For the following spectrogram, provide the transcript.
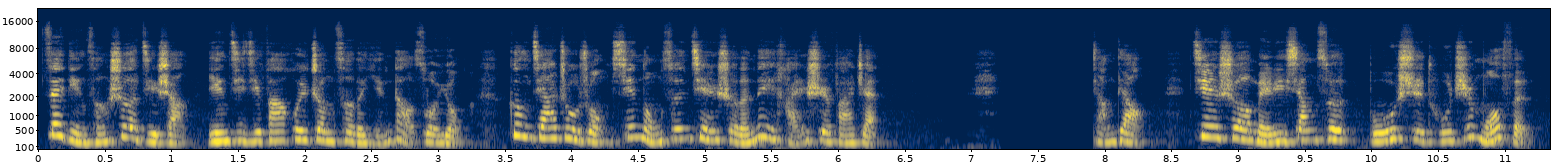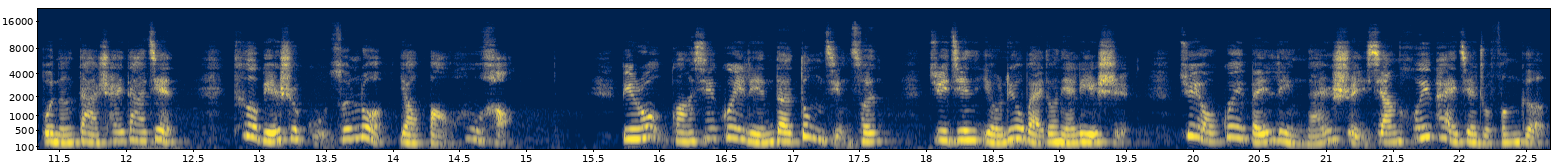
在顶层设计上，应积极发挥政策的引导作用，更加注重新农村建设的内涵式发展。强调建设美丽乡村不是涂脂抹粉，不能大拆大建，特别是古村落要保护好。比如广西桂林的洞井村，距今有六百多年历史，具有桂北岭南水乡徽派建筑风格，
